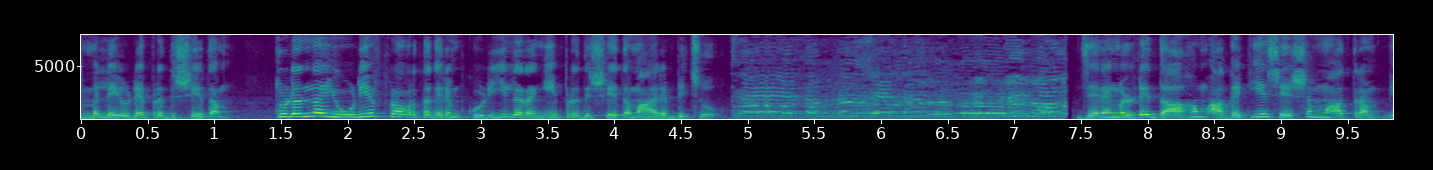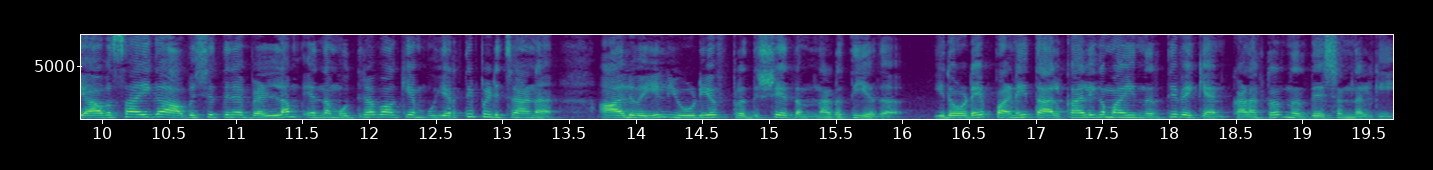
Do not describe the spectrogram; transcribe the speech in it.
എം എൽ എയുടെ പ്രതിഷേധം. തുടർന്ന് യു ഡി എഫ് പ്രവർത്തകരും കുഴിയിലിറങ്ങി പ്രതിഷേധം ആരംഭിച്ചു. ജനങ്ങളുടെ ദാഹം അകറ്റിയ ശേഷം മാത്രം വ്യാവസായിക ആവശ്യത്തിന് വെള്ളം എന്ന മുദ്രാവാക്യം ഉയർത്തിപ്പിടിച്ചാണ് ആലുവയിൽ യു പ്രതിഷേധം നടത്തിയത്. ഇതോടെ പണി താൽക്കാലികമായി നിർത്തിവെക്കാൻ കളക്ടർ നിർദ്ദേശം നൽകി.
